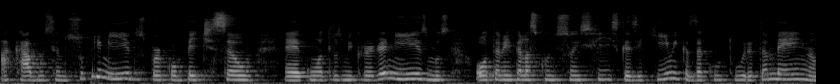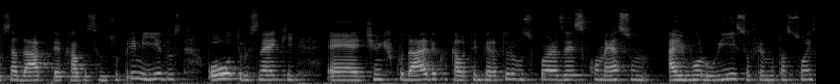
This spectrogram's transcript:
acabam sendo suprimidos por competição é, com outros micro-organismos, ou também pelas condições físicas e químicas da cultura também, não se adaptam e acabam sendo suprimidos. Outros, né, que é, tinham dificuldade com aquela temperatura, vamos supor, às vezes começam a evoluir, sofrer mutações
